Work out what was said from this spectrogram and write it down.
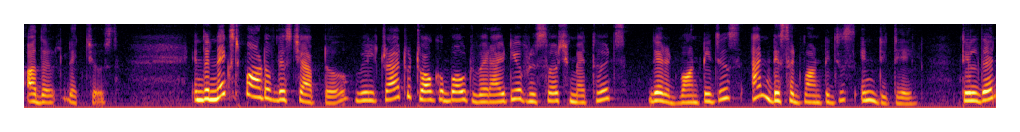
other lectures. In the next part of this chapter, we will try to talk about variety of research methods, their advantages and disadvantages in detail. Till then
